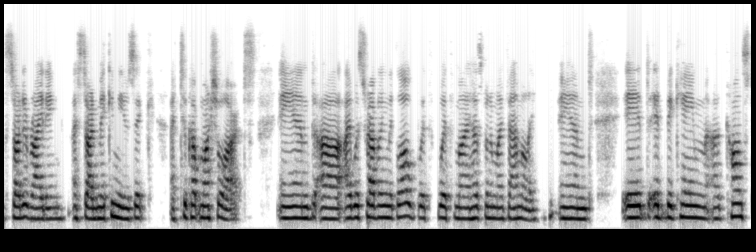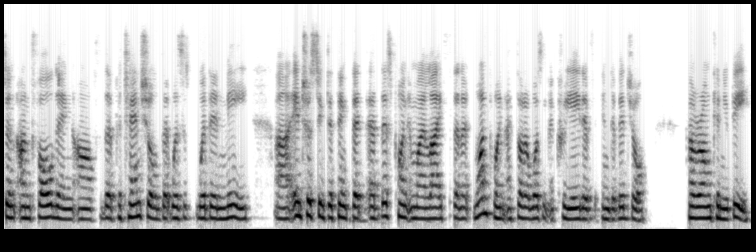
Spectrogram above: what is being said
started writing. I started making music. I took up martial arts, and uh, I was traveling the globe with with my husband and my family. And it it became a constant unfolding of the potential that was within me. Uh, interesting to think that at this point in my life, that at one point I thought I wasn't a creative individual. How wrong can you be?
